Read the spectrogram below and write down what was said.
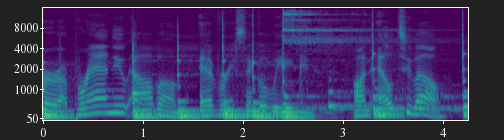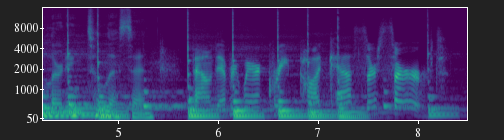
for a brand new album every single week on L2L Learning to Listen. Found everywhere great podcasts are served.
